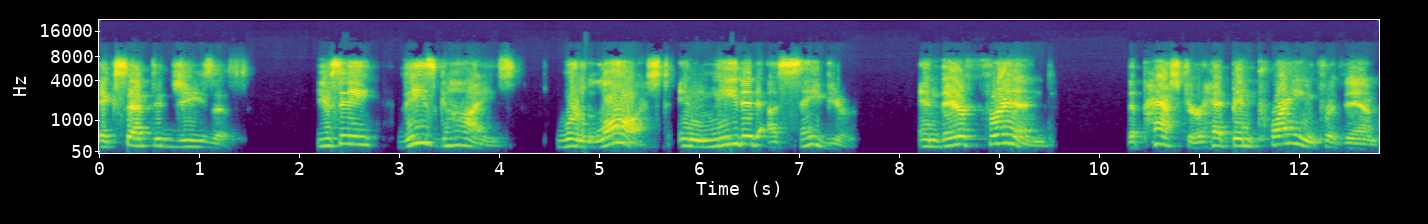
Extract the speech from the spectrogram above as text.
accepted Jesus. You see, these guys were lost and needed a savior. And their friend, the pastor, had been praying for them.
